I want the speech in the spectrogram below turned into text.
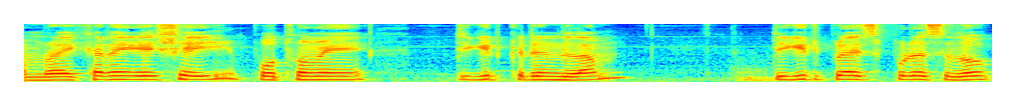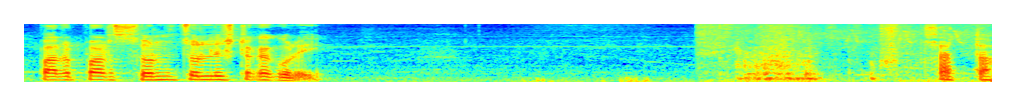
আমরা এখানে এসেই প্রথমে টিকিট কেটে নিলাম। টিকিট প্রাইস পড়েছিল পার পারসন চল্লিশ টাকা করে চারটা।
